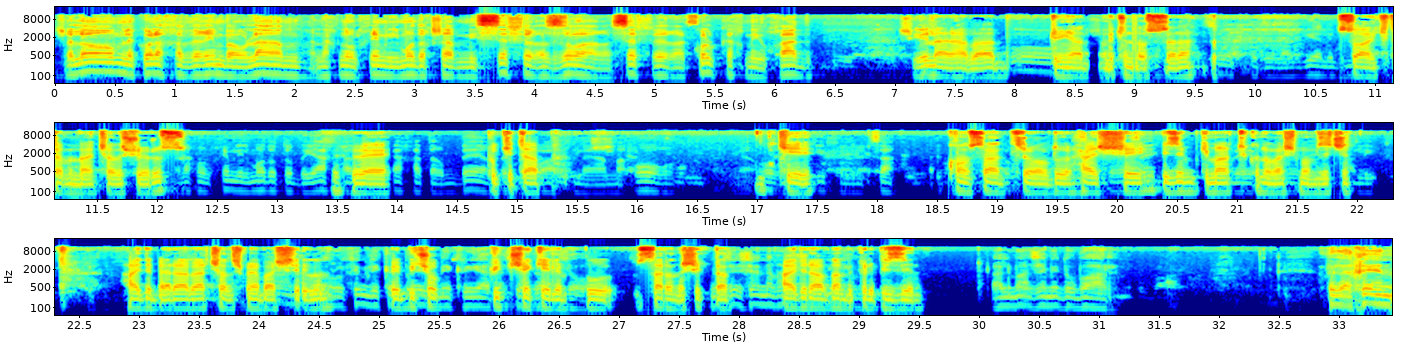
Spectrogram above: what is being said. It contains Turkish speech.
שלום לכל החברים בעולם, אנחנו הולכים ללמוד עכשיו מספר הזוהר, הספר הכל כך מיוחד שיש Merhaba dünyada bütün dostlara. Sual kitabından çalışıyoruz אנחנו הולכים ללמוד אותו ביחד, ve לקחת הרבה bu kitap מהמאור, ki שנמצא. konsantre olduğu her şey bizim Gimartik'un ulaşmamız için. Haydi beraber çalışmaya başlayalım ve birçok güç çekelim bu sarın ışıktan. Haydi Rav'dan bir klip izleyelim. על מה זה מדובר. ולכן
